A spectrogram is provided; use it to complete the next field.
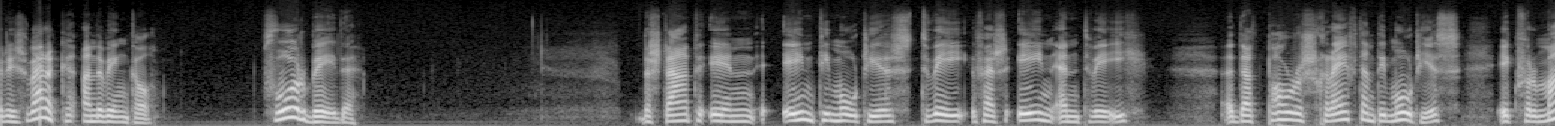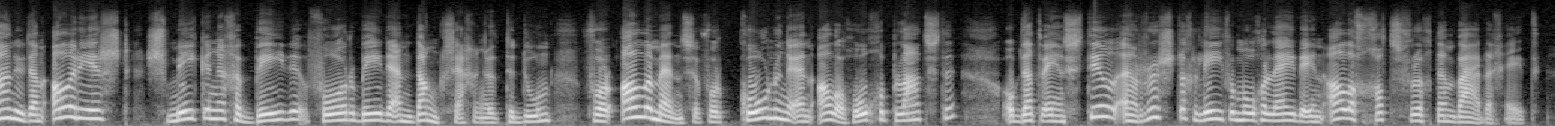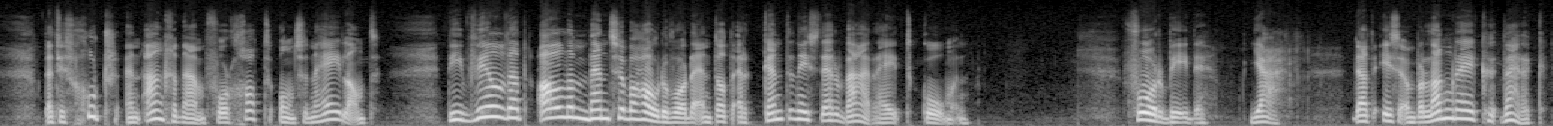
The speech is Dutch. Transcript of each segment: Er is werk aan de winkel. Voorbeden. Er staat in 1 Timotheus 2, vers 1 en 2 eh, dat Paulus schrijft aan Timotheus: Ik vermaan u dan allereerst smekingen, gebeden, voorbeden en dankzeggingen te doen voor alle mensen, voor koningen en alle hooggeplaatsten, opdat wij een stil en rustig leven mogen leiden in alle godsvrucht en waardigheid. Dat is goed en aangenaam voor God, onze heiland. Die wil dat alle mensen behouden worden en tot erkentenis der waarheid komen. Voorbeden, ja, dat is een belangrijk werk.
